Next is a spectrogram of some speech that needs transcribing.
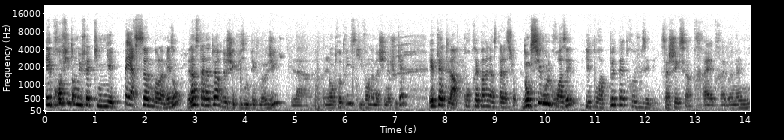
Et profitant du fait qu'il n'y ait personne dans la maison, l'installateur de chez Cuisine Technologie, l'entreprise qui vend la machine à chouquette, est peut-être là pour préparer l'installation. Donc si vous le croisez, il pourra peut-être vous aider. Sachez que c'est un très très bon ami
